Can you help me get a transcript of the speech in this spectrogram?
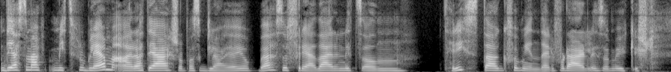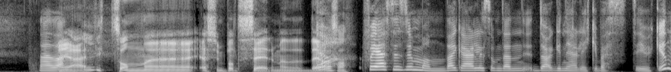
det som er mitt problem, er at jeg er såpass glad i å jobbe, så fredag er en litt sånn trist dag for min del, for det er liksom ukeslutt. Nei da. Jeg er litt sånn eh, Jeg sympatiserer med det, Ja. altså. For jeg syns jo mandag er liksom den dagen jeg liker best i uken.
